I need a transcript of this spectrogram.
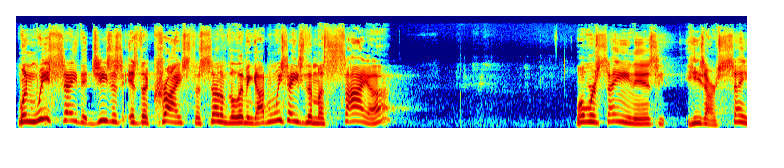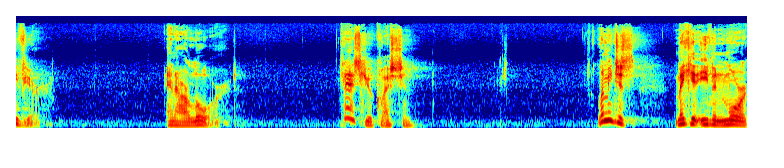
when we say that Jesus is the Christ, the Son of the living God, when we say He's the Messiah, what we're saying is He's our Savior and our Lord. Can I ask you a question? Let me just make it even more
